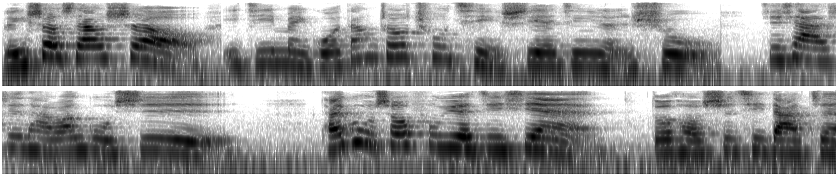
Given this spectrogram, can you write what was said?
零售销售以及美国当周初请失业金人数。接下来是台湾股市，台股收复月季线，多头士气大振。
